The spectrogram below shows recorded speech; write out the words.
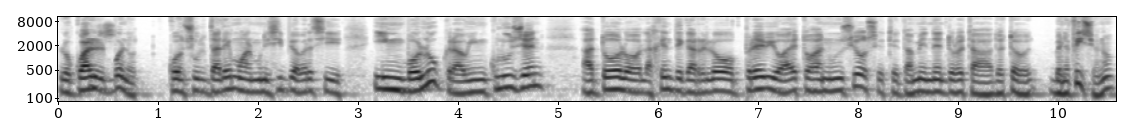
lo cual, bueno, consultaremos al municipio a ver si involucra o incluyen a toda la gente que arregló previo a estos anuncios este, también dentro de, esta, de estos beneficios, ¿no?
